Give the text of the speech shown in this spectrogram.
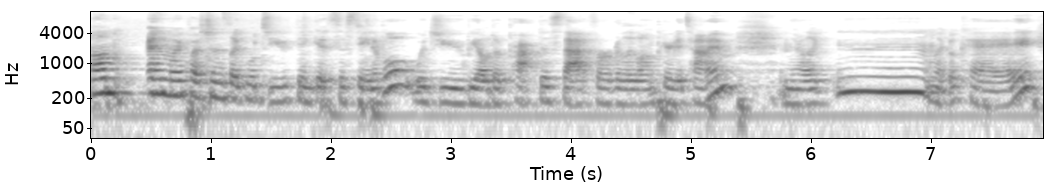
um, and my question is like, well, do you think it's sustainable? Would you be able to practice that for a really long period of time? And they're like, mm. I'm like, okay.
